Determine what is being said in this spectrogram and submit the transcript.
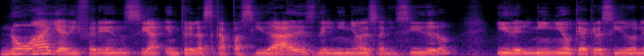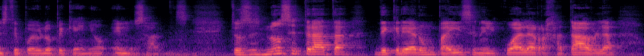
no haya diferencia entre las capacidades del niño de San Isidro y del niño que ha crecido en este pueblo pequeño en los Andes. Entonces no se trata de crear un país en el cual a rajatabla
